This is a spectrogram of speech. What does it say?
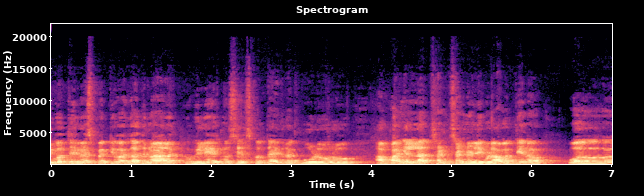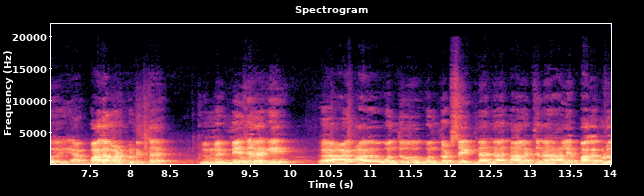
ಇವತ್ತು ಇರೆಸ್ಪೆಕ್ಟಿವ್ ಆಗಿ ಹದಿನಾಲ್ಕು ವಿಲೇಜ್ ನು ಸೇರಿಸ್ಕೊಂತ ಇದ್ರೆ ಗೂಳೂರು ಅಪ್ಪ ಎಲ್ಲ ಸಣ್ಣ ಸಣ್ಣ ಹಳ್ಳಿಗಳು ಅವತ್ತೇನೋ ಭಾಗ ಮಾಡ್ಕೊಂಡಿರ್ತಾರೆ. ಮೇಜರ್ ಆಗಿ ಒಂದು ಒಂದು ದೊಡ್ಡ ಸೈಟ್ನ ನಾಲ್ಕು ಜನ ಅಲ್ಲಿ ಭಾಗಗಳು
